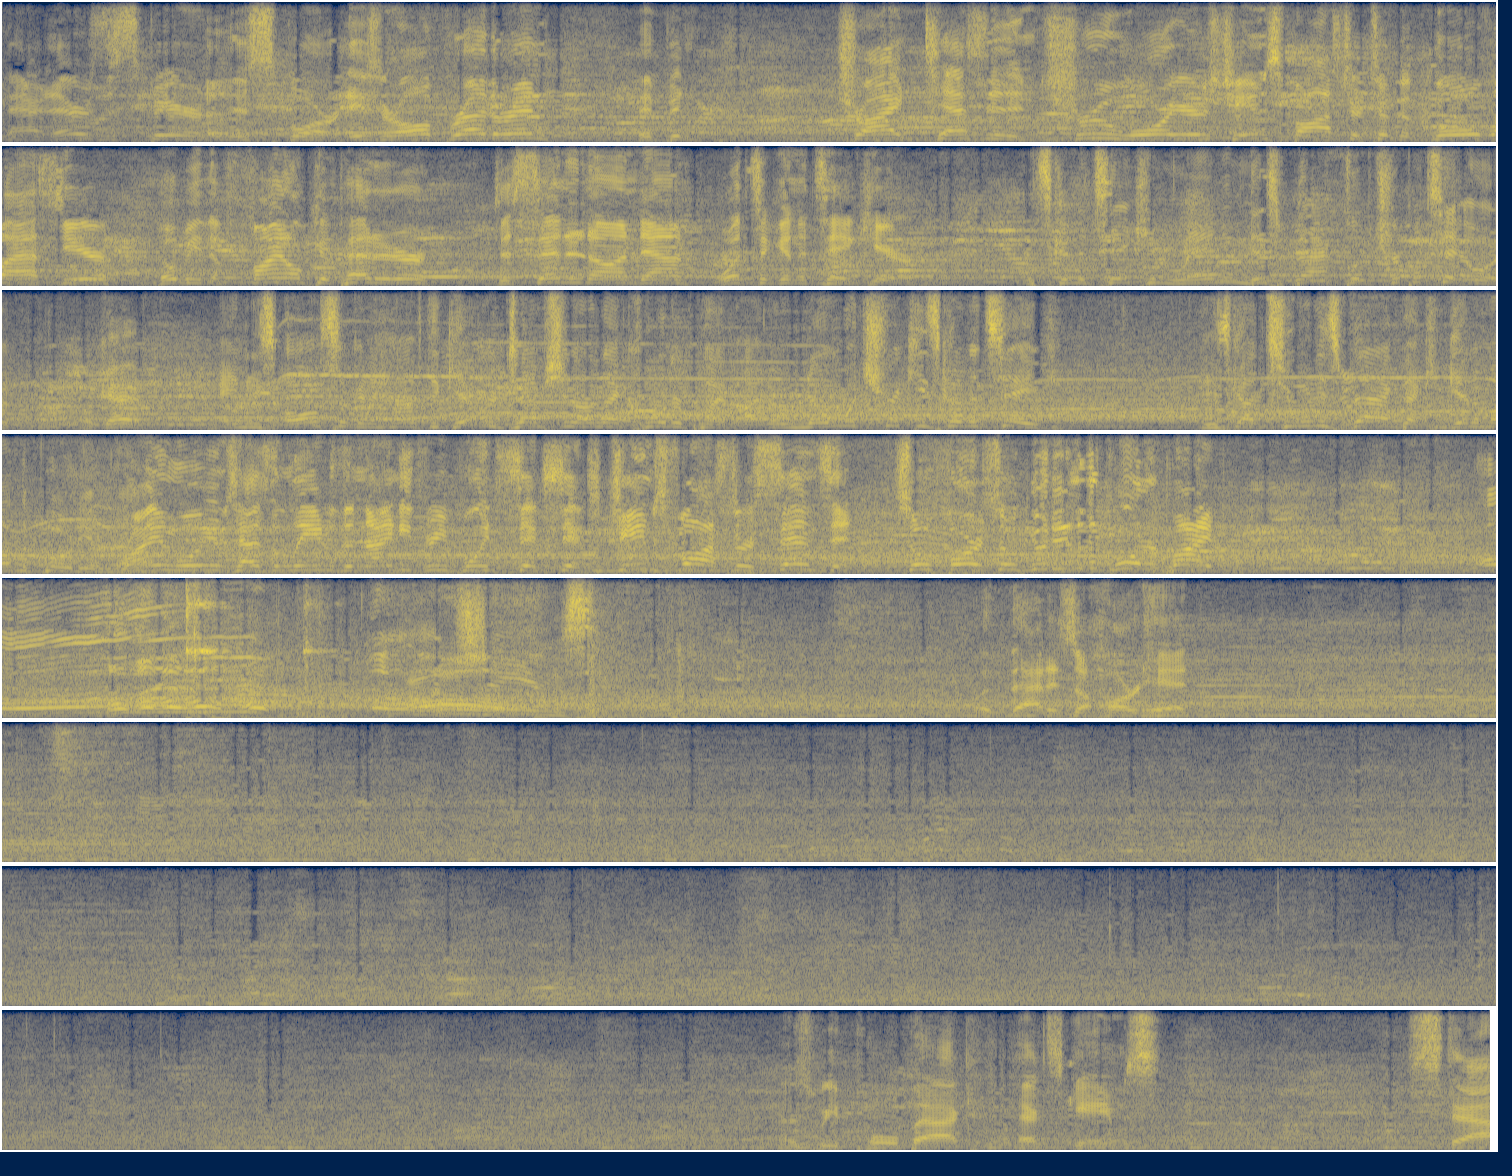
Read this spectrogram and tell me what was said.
There, there's the spirit of this sport. These are all brethren. They've been tried, tested, and true warriors. James Foster took a gold last year. He'll be the final competitor to send it on down. What's it going to take here? It's going to take him landing this backflip triple tail whip. Okay. And he's also going to have to get redemption on that quarter pipe. I don't know what trick he's going to take. He's got two in his bag that can get him on the podium now. Ryan Williams has the lead with a 93.66. James Foster sends it. So far, so good into the quarter pipe. But that is a hard hit. As we pull back X Games staff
